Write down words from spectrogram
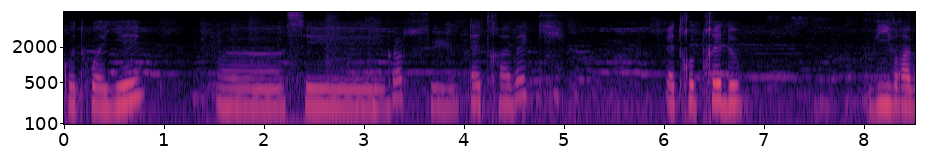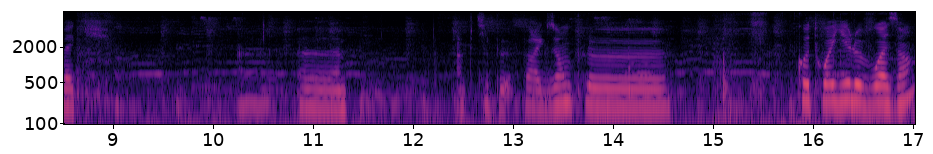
Côtoyer, euh, c'est être avec, être près d'eux, vivre avec. Euh, un, petit peu. Par exemple, euh, côtoyer le voisin,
